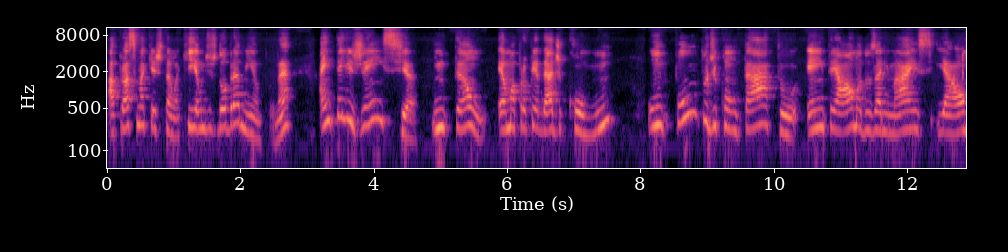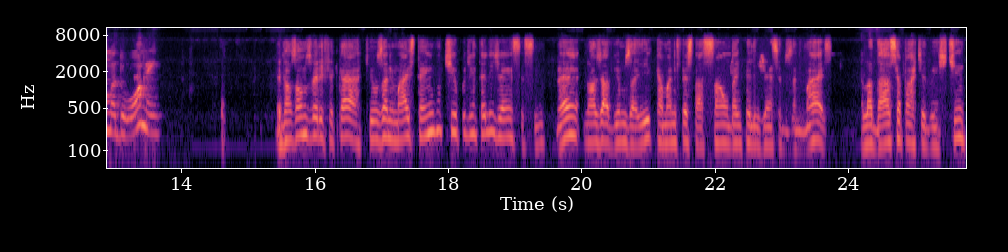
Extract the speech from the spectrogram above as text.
a próxima questão aqui é um desdobramento, né? A inteligência, então, é uma propriedade comum, um ponto de contato entre a alma dos animais e a alma do homem? Nós vamos verificar que os animais têm um tipo de inteligência, sim. Né? Nós já vimos aí que a manifestação da inteligência dos animais, ela dá-se a partir do instinto,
